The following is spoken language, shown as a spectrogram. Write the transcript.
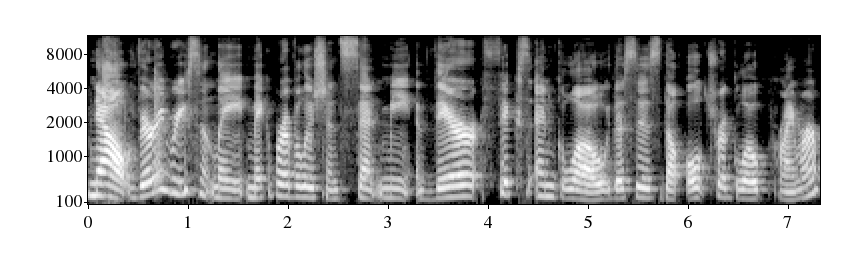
Now very recently makeup revolution sent me their fix and glow. This is the ultra glow primer.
